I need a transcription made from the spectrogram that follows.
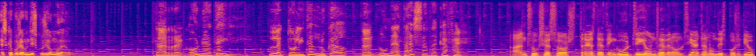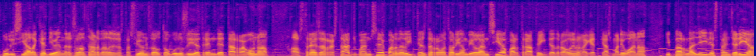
és que posem en discussió el model. Tarragona Daily. L'actualitat local en una tassa de cafè. En successos, 3 detinguts i 11 denunciats en un dispositiu policial aquest divendres a la tarda a les estacions d'autobusos i de tren de Tarragona. Els tres arrestats van ser per delictes de robatori amb violència, per tràfic de drogues, en aquest cas marihuana, i per la llei d'estrangeria.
